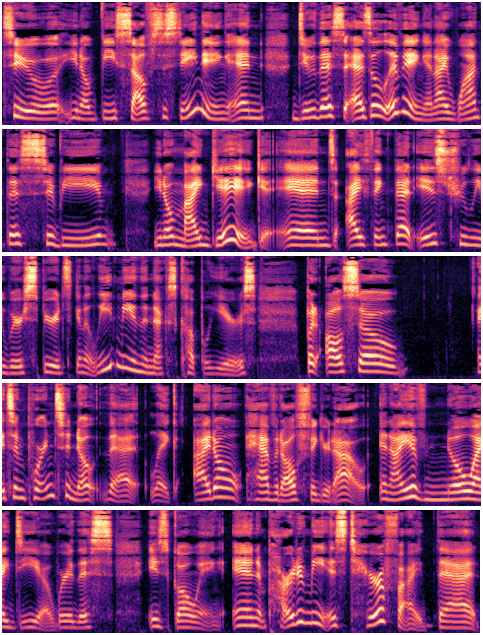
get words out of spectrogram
to, you know, be self sustaining and do this as a living. And I want this to be, you know, my gig. And I think that is truly where Spirit's going to lead me in the next couple years. But also, it's important to note that like I don't have it all figured out and I have no idea where this is going. And part of me is terrified that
